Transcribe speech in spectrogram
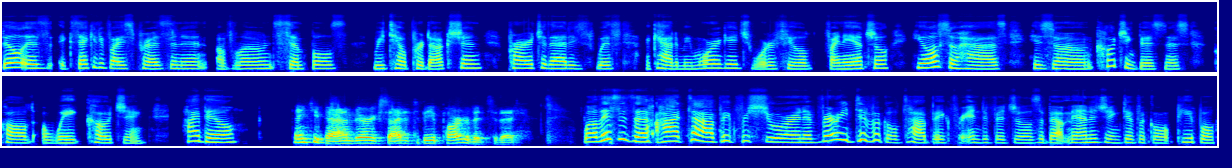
Bill is Executive Vice President of Loan Simples retail production. Prior to that, he's with Academy Mortgage, Waterfield Financial. He also has his own coaching business called Awake Coaching. Hi, Bill. Thank you, Pat. I'm very excited to be a part of it today. Well, this is a hot topic for sure and a very difficult topic for individuals about managing difficult people.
